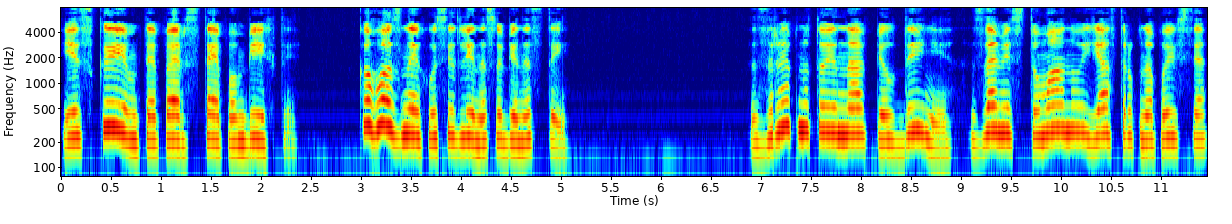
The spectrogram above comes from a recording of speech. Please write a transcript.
І з ким тепер степом бігти? Кого з них у сідлі на собі нести? З репнутої навпіл дині замість туману яструб напився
